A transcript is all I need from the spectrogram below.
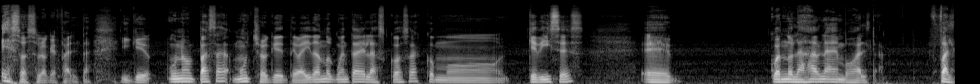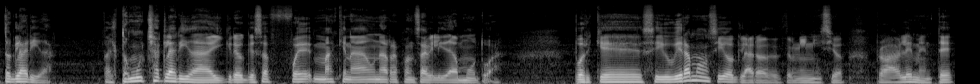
Eso es lo que falta. Y que uno pasa mucho, que te va a ir dando cuenta de las cosas como que dices eh, cuando las hablas en voz alta faltó claridad. Faltó mucha claridad y creo que eso fue más que nada una responsabilidad mutua. Porque si hubiéramos sido claros desde un inicio, probablemente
